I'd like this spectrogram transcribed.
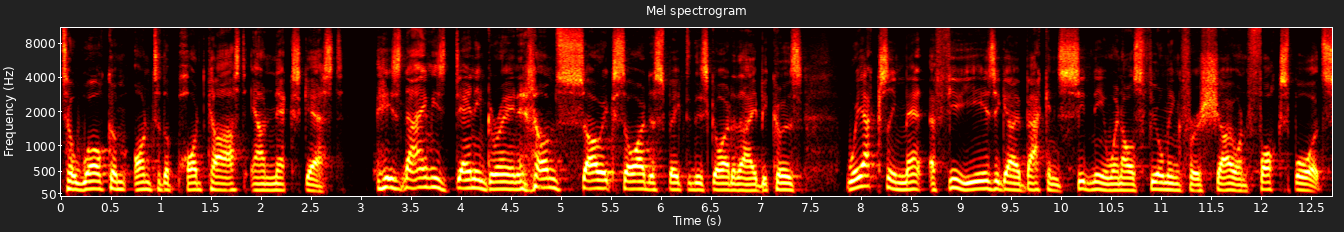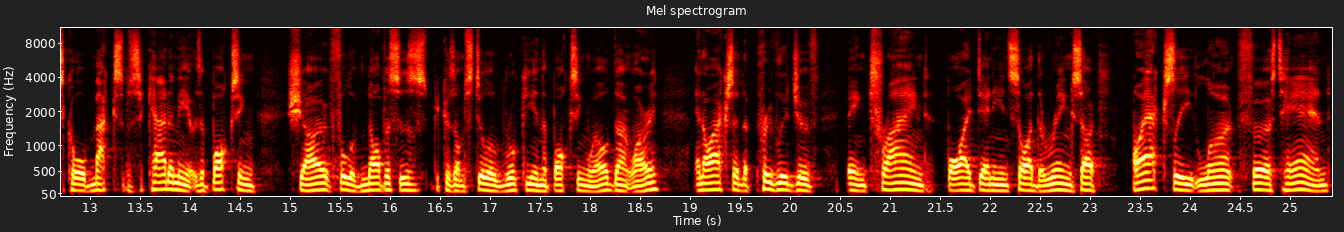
to welcome onto the podcast our next guest. His name is Danny Green, and I'm so excited to speak to this guy today because we actually met a few years ago back in Sydney when I was filming for a show on Fox Sports called Maximus Academy. It was a boxing show full of novices because I'm still a rookie in the boxing world, don't worry. And I actually had the privilege of being trained by Danny inside the ring. So I actually learnt firsthand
